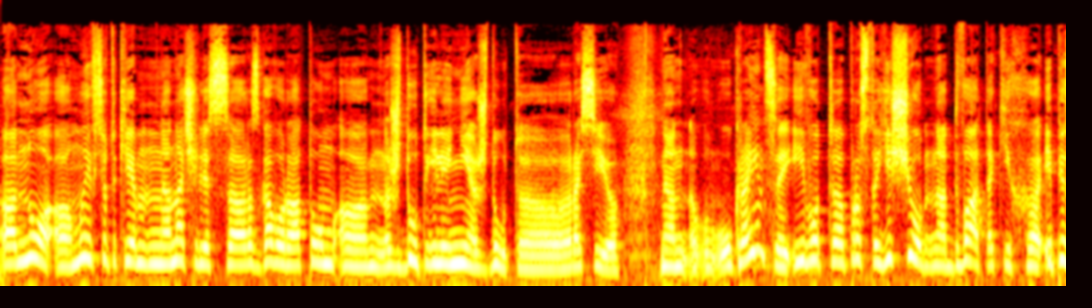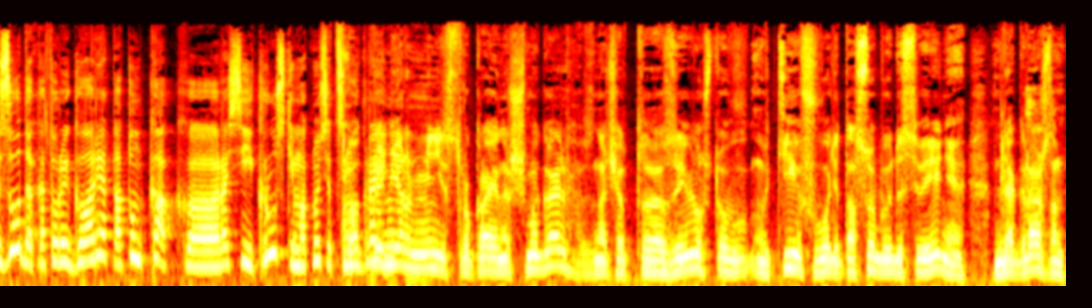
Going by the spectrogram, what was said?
Но мы все-таки начали с разговора о том, ждут или не ждут Россию украинцы. И вот просто еще два таких эпизода, которые говорят о том, как Россия к русским относятся вот на Украине. Премьер-министр Украины Шмыгаль, значит, заявил, что Киев вводит особое удостоверение для граждан,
